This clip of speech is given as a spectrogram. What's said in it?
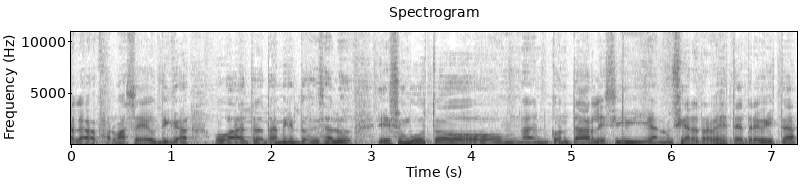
a la farmacéutica o a tratamientos de salud. Es un gusto mm, contarles y anunciar a través de esta entrevista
